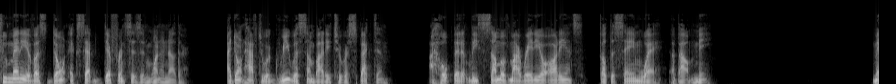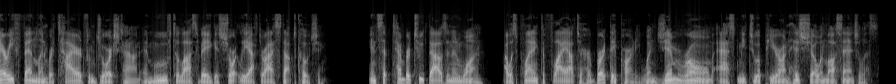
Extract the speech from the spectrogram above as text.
Too many of us don't accept differences in one another. I don't have to agree with somebody to respect him. I hope that at least some of my radio audience felt the same way about me. Mary Fenlon retired from Georgetown and moved to Las Vegas shortly after I stopped coaching. In September 2001, I was planning to fly out to her birthday party when Jim Rome asked me to appear on his show in Los Angeles.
